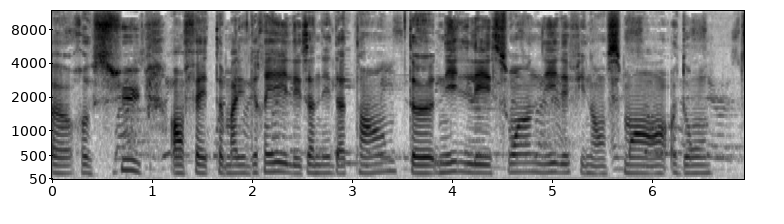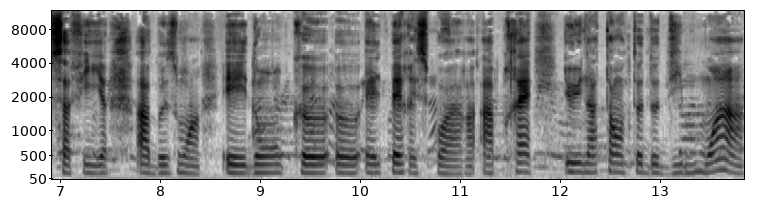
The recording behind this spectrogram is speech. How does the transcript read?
euh, reçu, en fait, malgré les années d'attente, ni les soins ni les financements dont sa fille a besoin et donc euh, euh, elle perd espoir. Après une attente de dix mois,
